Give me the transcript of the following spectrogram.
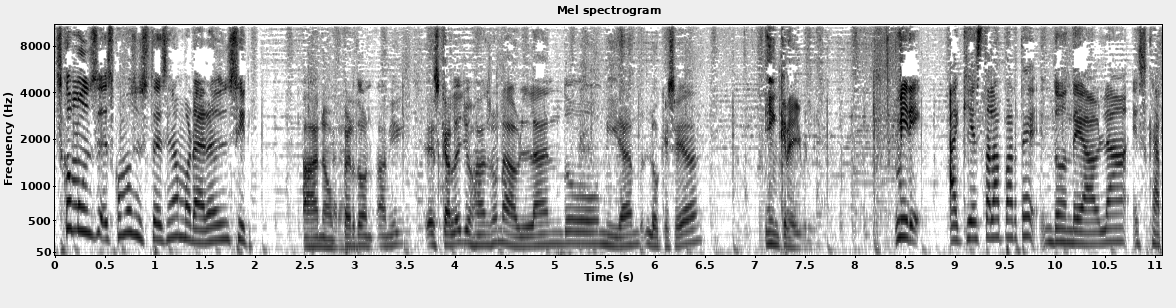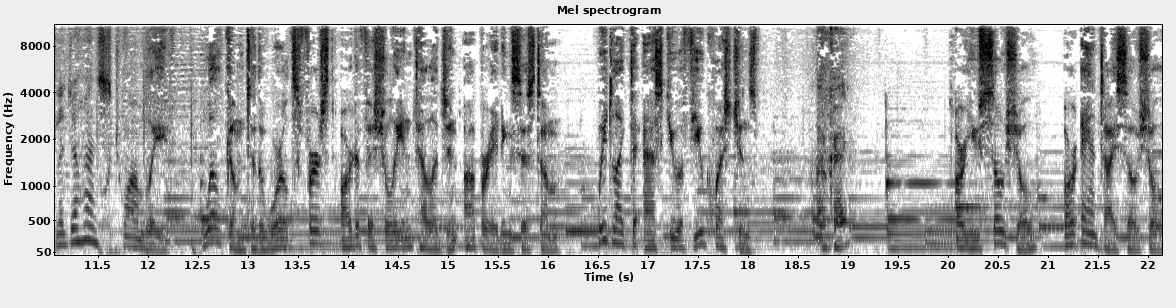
Es como, un- es como si usted se enamorara de un Siri. Ah, no, perdón. A mí, Scarlett Johansson hablando, mirando, lo que sea, increíble. Mire, aquí está la parte donde habla Scarlett Johansson. Twombly, welcome to the world's first artificially intelligent operating system. We'd like to ask you a few questions. Okay. Are you social or antisocial?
